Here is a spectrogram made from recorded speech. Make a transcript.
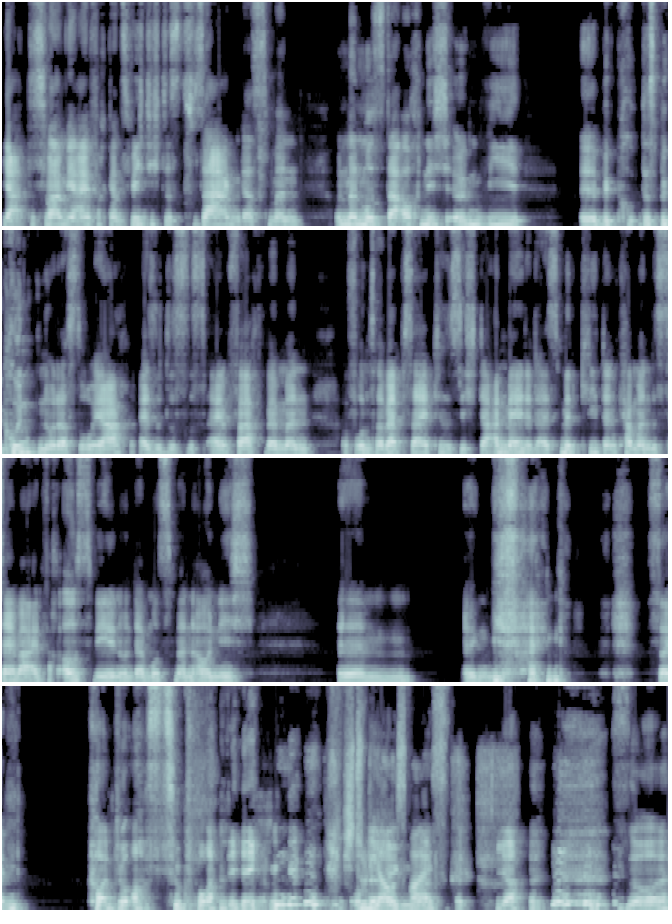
ja, das war mir einfach ganz wichtig, das zu sagen, dass man, und man muss da auch nicht irgendwie äh, begrü das begründen oder so, ja. Also das ist einfach, wenn man auf unserer Webseite sich da anmeldet als Mitglied, dann kann man das selber einfach auswählen und da muss man auch nicht ähm, irgendwie sein, sein Kontoauszug vorlegen. Studieausweis. ja. So,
